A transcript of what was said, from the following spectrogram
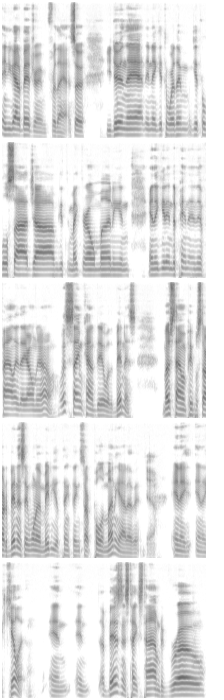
and you got a bedroom for that. So you're doing that, and then they get to where they get the little side job, get to make their own money, and and they get independent, and then finally they're on their own. Well, it's the same kind of deal with a business. Most time when people start a business, they want to immediately think they can start pulling money out of it. Yeah. And they and they kill it. And and a business takes time to grow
